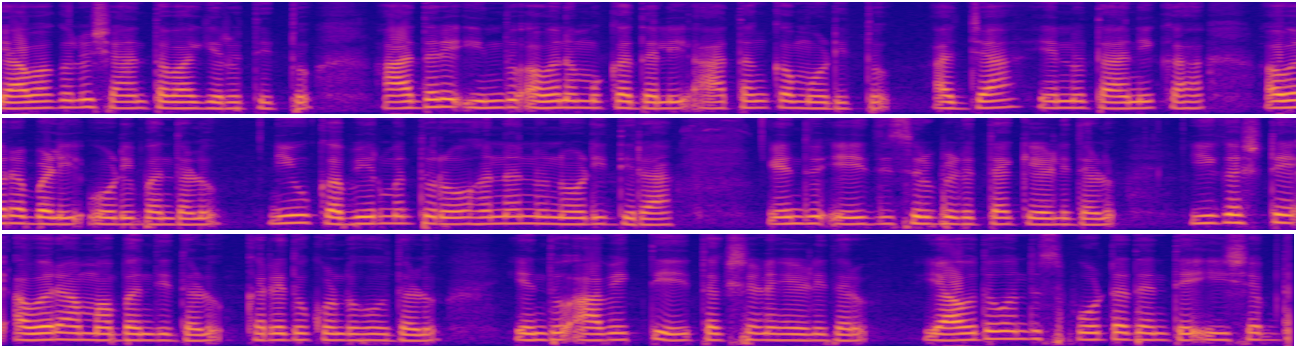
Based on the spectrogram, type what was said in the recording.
ಯಾವಾಗಲೂ ಶಾಂತವಾಗಿರುತ್ತಿತ್ತು. ಆದರೆ ಇಂದು ಅವನ ಮುಖದಲ್ಲಿ ಆತಂಕ ಮೂಡಿತ್ತು. ಅಜ್ಜ ಎನ್ನು ಅನಿಕಾ ಅವರ ಬಳಿ ಓಡಿ ಬಂದಳು. ನೀವು ಕಬೀರ್ ಮತ್ತು ರೋಹನನ್ನು ನೋಡಿದ್ದೀರಾ ಎಂದು ಏದಿಸಿರು ಬಿಡುತ್ತಾ ಕೇಳಿದಳು. ಈಗಷ್ಟೇ ಅವರ ಅಮ್ಮ ಬಂದಿದ್ದಳು, ಕರೆದುಕೊಂಡು ಹೋದಳು ಎಂದು ಆ ವ್ಯಕ್ತಿ ತಕ್ಷಣ ಹೇಳಿದರು. ಯಾವುದೋ ಒಂದು ಸ್ಫೋಟದಂತೆ ಈ ಶಬ್ದ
